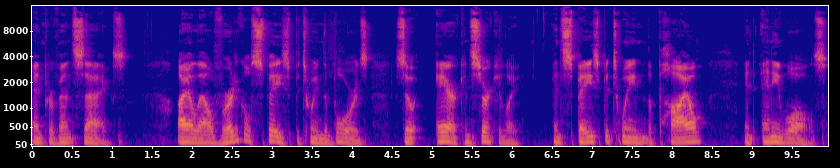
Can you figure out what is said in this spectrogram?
and prevent sags. I allow vertical space between the boards so air can circulate, and space between the pile and any walls.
